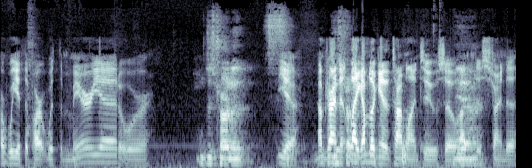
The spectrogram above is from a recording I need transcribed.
are we at the part with the mirror yet, or? I'm just trying to. Yeah, I'm trying to like I'm looking at the timeline too, so yeah. I'm just trying to.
